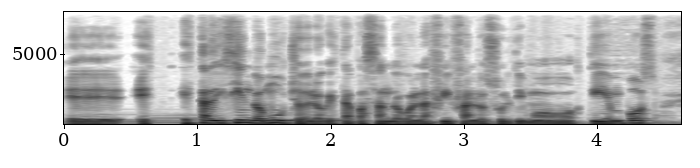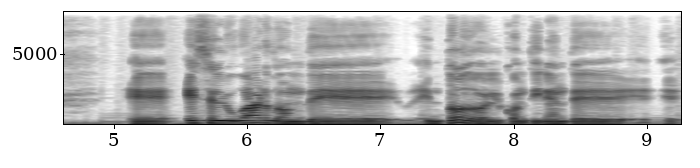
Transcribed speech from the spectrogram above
está diciendo mucho de lo que está pasando con la FIFA en los últimos tiempos. Es el lugar donde en todo el continente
